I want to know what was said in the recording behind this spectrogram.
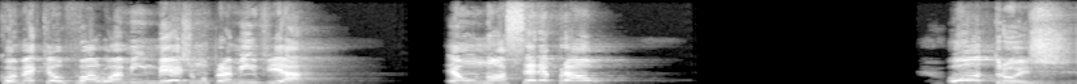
Como é que eu falo a mim mesmo para me enviar? É um nó cerebral. Outros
